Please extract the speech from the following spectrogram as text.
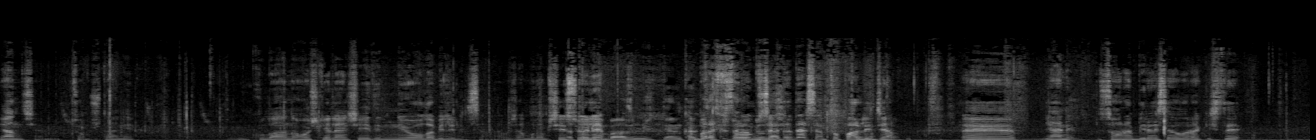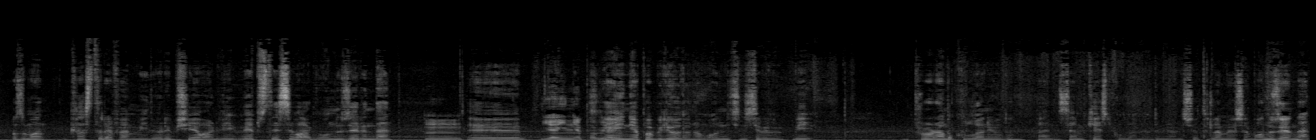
yanlış yani. Sonuçta hani kulağına hoş gelen şey dinliyor olabilir insanlar. Yüzden buna bir şey Ya söyleyemem. Bazı müziklerin kalitesiz Bırakırsan ama müsaade şey- edersen toparlayacağım. Ee, yani sonra bireysel olarak işte o zaman Kastır FM miydi? Öyle bir şey vardı. Bir web sitesi vardı. Onun üzerinden Hmm, e, yayın yapabiliyor. yayın yapabiliyordun ama onun için işte bir, bir program kullanıyordun. Ben Semcast kullanıyordum yanlış hatırlamıyorsam. Onun üzerinden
